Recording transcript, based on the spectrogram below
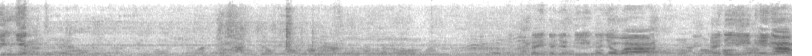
กินเย็นใส่กะยะตีกะยะวาไอ้ดีแข็งงาม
